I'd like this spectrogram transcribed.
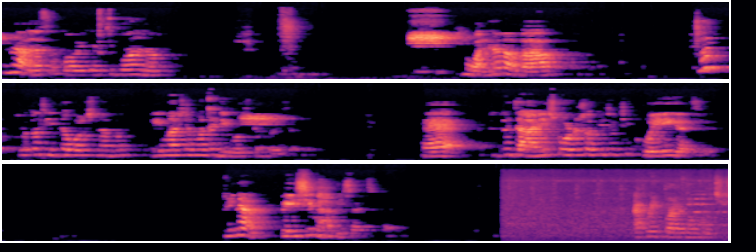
তুমি আলাদা কবে যাচ্ছি, বল না। বল না বাবা। তুই তো চিন্তা করিস না তো এই মাসের মধ্যে ডিভোর্সটা হয়ে যাবে। হ্যাঁ তুই তো জানিস কোর্টে সব কিছু ঠিক হয়েই গেছে। তুই না বেশি ভাবিস আজকাল এক মিনিট পরে ফোন করছি।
